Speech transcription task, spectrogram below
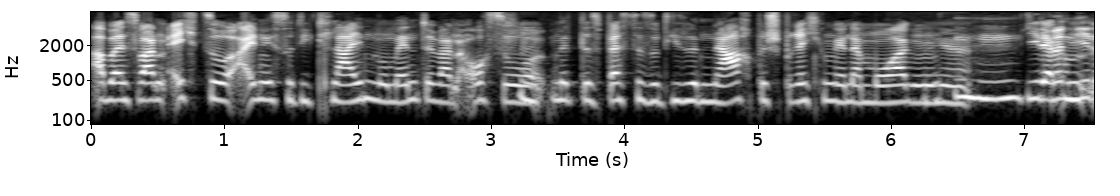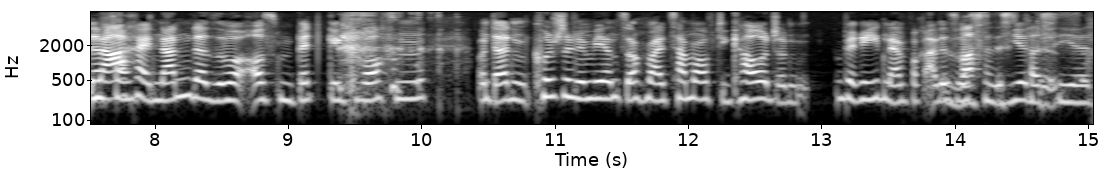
Aber es waren echt so, eigentlich so die kleinen Momente waren auch so mit das Beste, so diese Nachbesprechungen am Morgen. Ja. Jeder Wenn kommt jeder nacheinander so aus dem Bett gekrochen und dann kuscheln wir uns nochmal zusammen auf die Couch und bereden einfach alles, was, Was ist passiert passiert?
